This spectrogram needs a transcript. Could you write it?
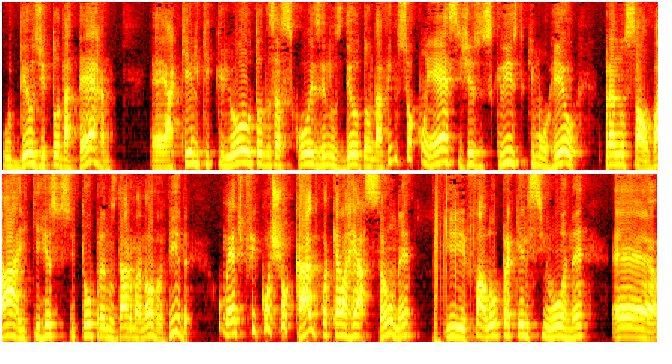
o Deus de toda a terra? É, aquele que criou todas as coisas e nos deu o dom da vida? O senhor conhece Jesus Cristo que morreu para nos salvar e que ressuscitou para nos dar uma nova vida, o médico ficou chocado com aquela reação, né? E falou para aquele senhor, né? É,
